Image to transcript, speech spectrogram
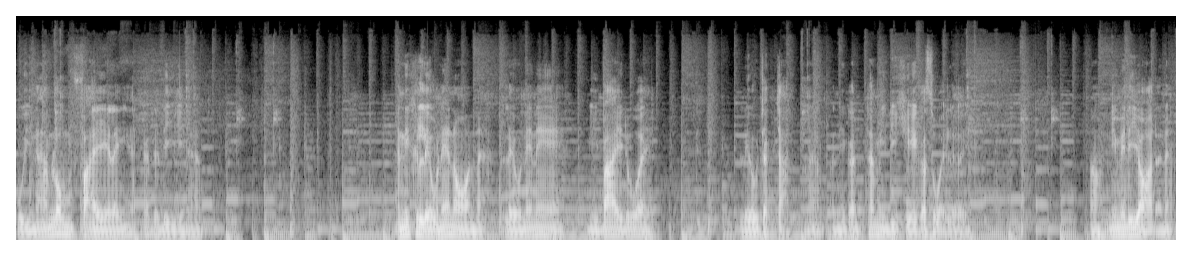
ขุยน้ำล่มไฟอะไรเงี้ย ก็จะดีนะครับ อันนี้คือเร็วแน่นอนนะ เร็วแน่ ๆ มีใบด้วย เร็วจัดๆนะครับ อันนี้ก็ถ้ามีดีเคก็สวยเลยอ้าวนี่ไม่ได้หยอดอะเนี่ย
